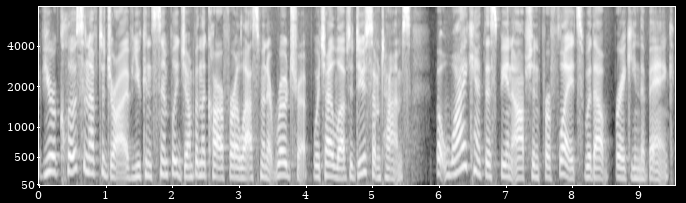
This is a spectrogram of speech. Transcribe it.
If you're close enough to drive, you can simply jump in the car for a last minute road trip, which I love to do sometimes. But why can't this be an option for flights without breaking the bank?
